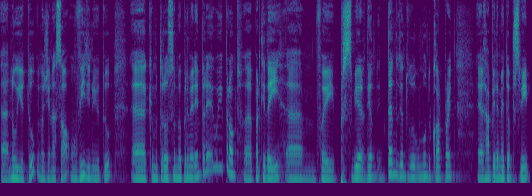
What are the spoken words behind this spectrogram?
uh, no YouTube, imagina só, um vídeo no YouTube uh, que me trouxe o meu primeiro emprego e pronto, a partir daí foi perceber, dentro, estando dentro do mundo corporate, rapidamente eu percebi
